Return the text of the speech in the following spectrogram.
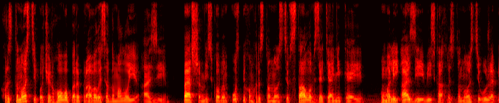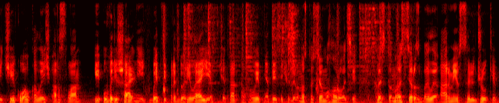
Хрестоносці почергово переправилися до Малої Азії. Першим військовим успіхом хрестоносців стало взяття Нікеї. У Малій Азії війська хрестоносців уже підчікував Калич Арслан, і у вирішальній битві при Дорілеї 4 липня 1097 році хрестоносці розбили армію сельджуків.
